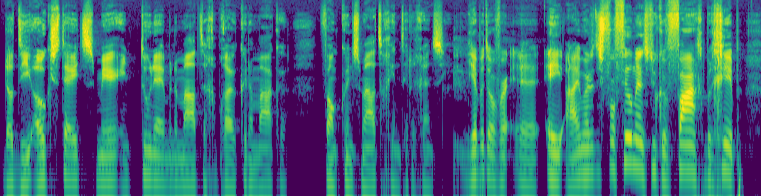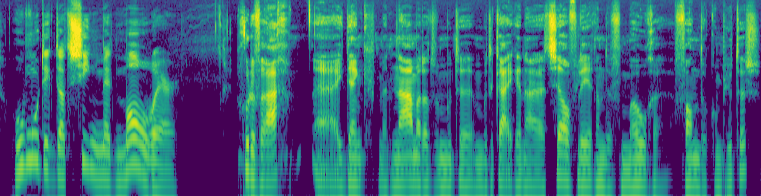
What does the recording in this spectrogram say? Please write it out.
dat die ook steeds meer in toenemende mate gebruik kunnen maken van kunstmatige intelligentie. Je hebt het over AI, maar het is voor veel mensen natuurlijk een vaag begrip. Hoe moet ik dat zien met malware? Goede vraag. Uh, ik denk met name dat we moeten, moeten kijken naar het zelflerende vermogen van de computers.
